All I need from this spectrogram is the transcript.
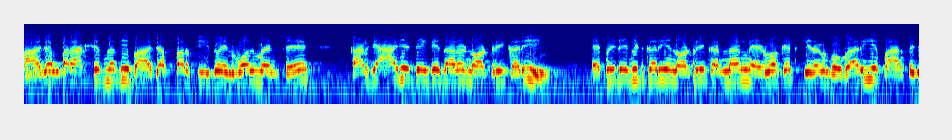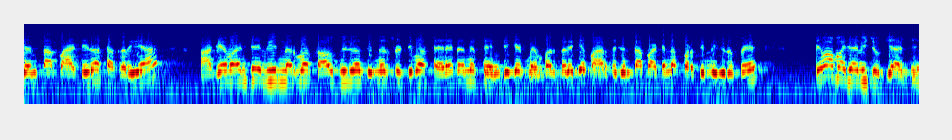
ભાજપ પર આક્ષેપ નથી. ભાજપ પર સીધો ઇન્વોલ્વમેન્ટ છે. કારણ કે આ જે ટેકેદારો નોટરી કરી એફિડેવિટ કરી નોટરી કરનાર એડવોકેટ કિરણ ગોગારી એ ભારતીય જનતા પાર્ટીના સક્રિય આગેવાન છે. વીર નર્મદ સાઉથ ગુજરાત યુનિવર્સિટીમાં સેનેટ અને સિન્ડિકેટ મેમ્બર તરીકે ભારતીય જનતા પાર્ટીના પ્રતિનિધિ રૂપે સેવા બજાવી ચૂક્યા છે.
